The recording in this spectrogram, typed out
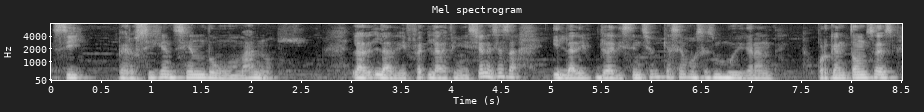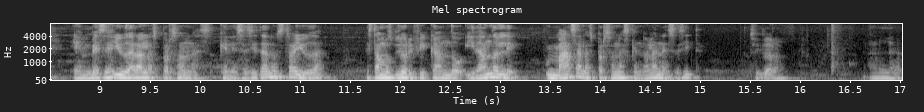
sí, pero siguen siendo humanos. La, la, la definición es esa, y la, la distinción que hacemos es muy grande, porque entonces, en vez de ayudar a las personas que necesitan nuestra ayuda, estamos glorificando y dándole más a las personas que no la necesitan. Sí, claro. A la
